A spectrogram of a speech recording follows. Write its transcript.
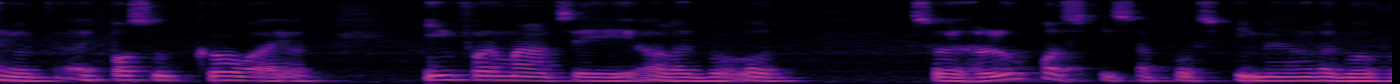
aj od aj posudkov, aj od informácií, alebo od svojej hlúposti sa postíme, alebo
